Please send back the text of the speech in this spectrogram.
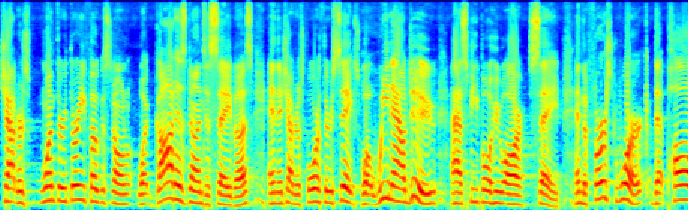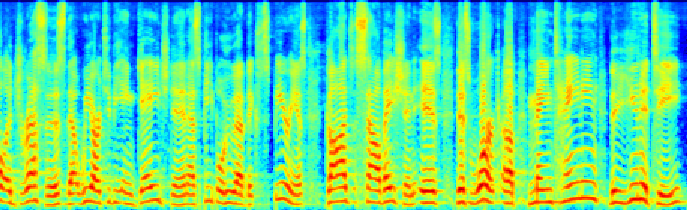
chapters 1 through 3 focused on what God has done to save us, and then chapters 4 through 6, what we now do as people who are saved. And the first work that Paul addresses that we are to be engaged in as people who have experienced God's salvation is this work of maintaining the unity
